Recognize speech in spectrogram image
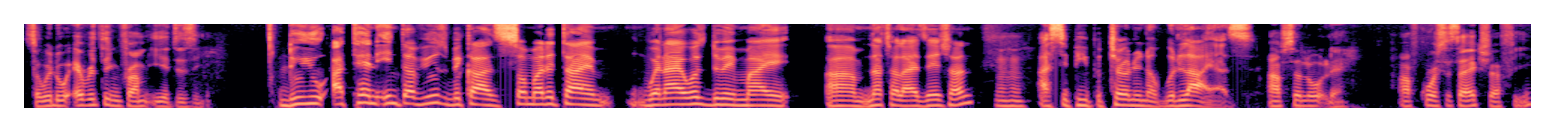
So we do everything from A to Z. do you attend interviews? Because some of the time when I was doing my um, naturalization, I see people turning up with liars. Absolutely. Of course, it's an extra fee,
